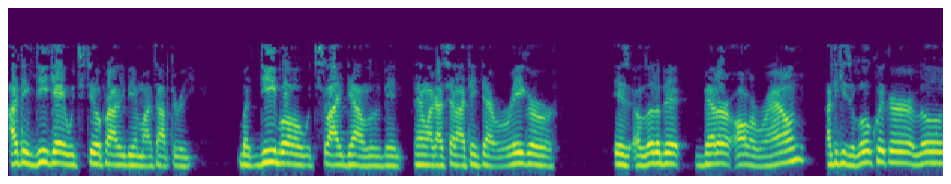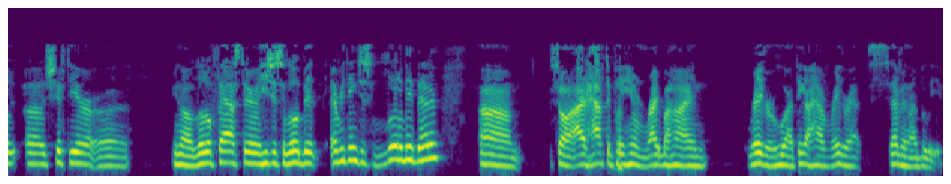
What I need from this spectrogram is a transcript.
I think DK would still probably be in my top three, but Deebo would slide down a little bit. And like I said, I think that Reagor is a little bit better all around. I think he's a little quicker, a little uh, shiftier, uh, you know, a little faster. He's just a little bit everything, just a little bit better. Um, so I'd have to put him right behind Reagor, who I think I have Reagor at seven, I believe.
